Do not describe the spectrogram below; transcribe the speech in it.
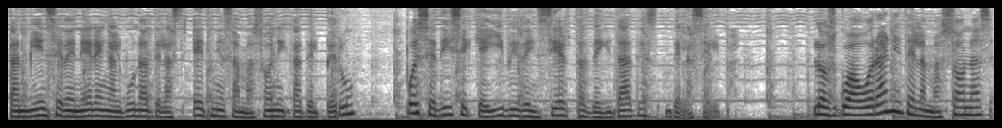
También se venera en algunas de las etnias amazónicas del Perú, pues se dice que allí viven ciertas deidades de la selva. Los guaorani del Amazonas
